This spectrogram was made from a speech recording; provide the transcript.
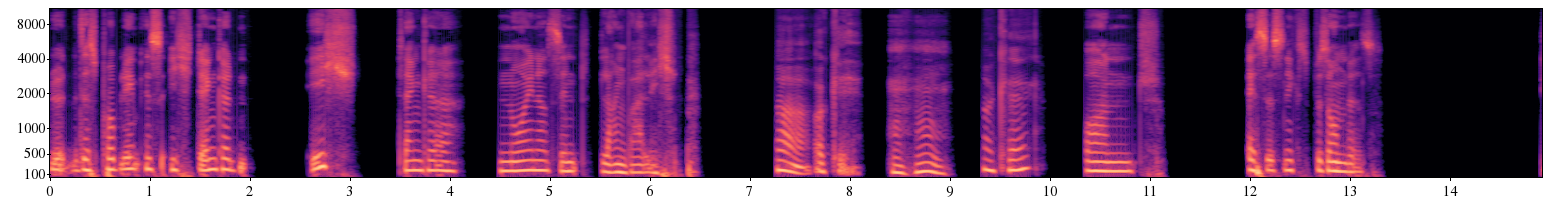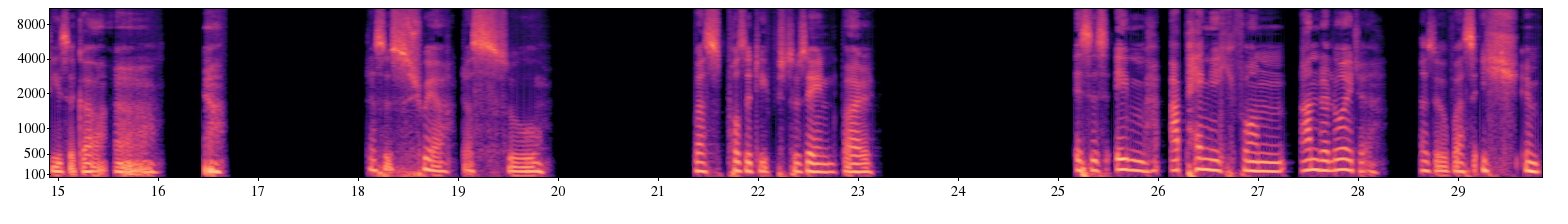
Das Problem ist, ich denke, ich denke, Neuner sind langweilig. Ah, okay. Mhm. Okay. Und es ist nichts Besonderes. Diese gar, äh, ja. Das ist schwer, das zu was positiv zu sehen, weil es ist eben abhängig von anderen Leuten. Also was ich, im,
